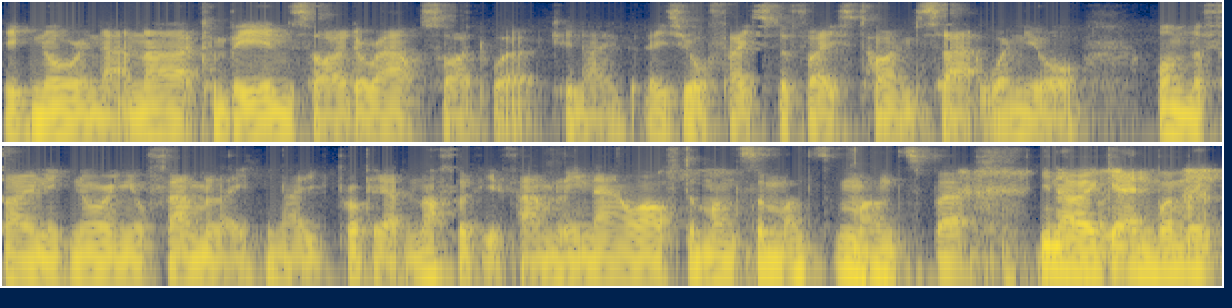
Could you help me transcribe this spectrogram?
ignoring that. And that can be inside or outside work you know. Is your face-to-face time sat when you're on the phone ignoring your family? You know you've probably had enough of your family now after months and months and months. But you know again when we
